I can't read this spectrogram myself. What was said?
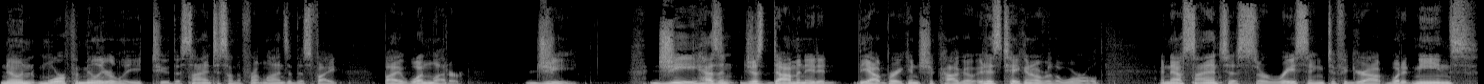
known more familiarly to the scientists on the front lines of this fight by one letter G. G hasn't just dominated the outbreak in Chicago, it has taken over the world. And now scientists are racing to figure out what it means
